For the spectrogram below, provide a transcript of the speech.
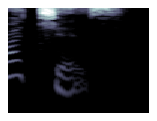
crutches.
